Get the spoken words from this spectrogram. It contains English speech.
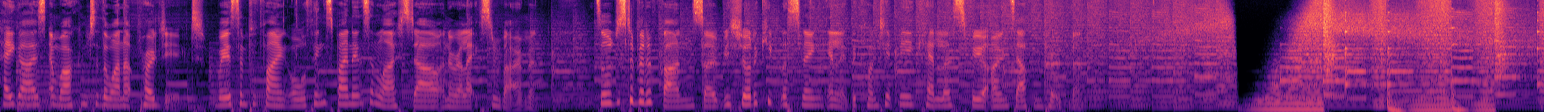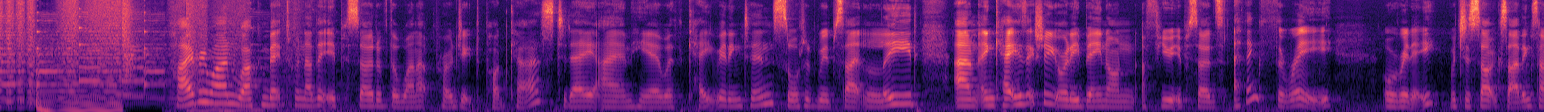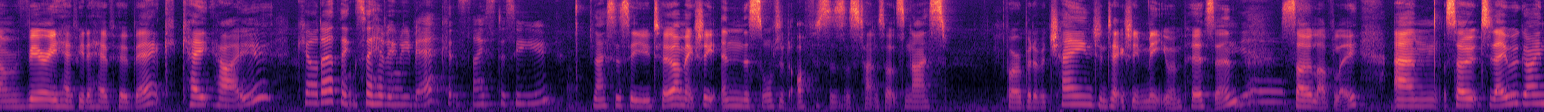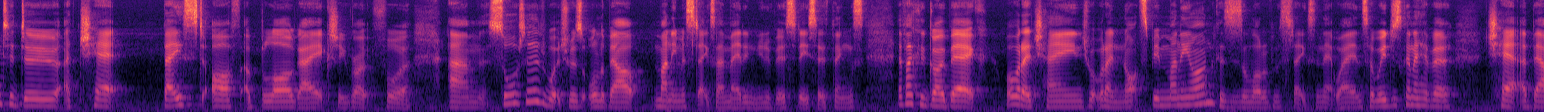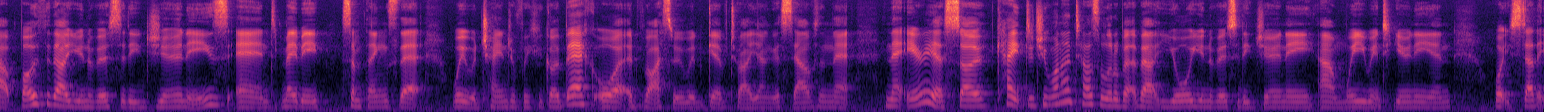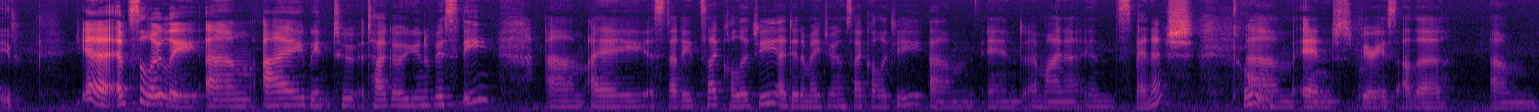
Hey guys, and welcome to the One Up Project. We're simplifying all things finance and lifestyle in a relaxed environment. It's all just a bit of fun, so be sure to keep listening and let the content be a catalyst for your own self improvement. Hi everyone, welcome back to another episode of the One Up Project podcast. Today I am here with Kate Reddington, Sorted Website Lead. Um, and Kate has actually already been on a few episodes, I think three already, which is so exciting. So I'm very happy to have her back. Kate, how are you? Kia ora, thanks for having me back. It's nice to see you. Nice to see you too. I'm actually in the Sorted offices this time, so it's nice for a bit of a change and to actually meet you in person. Yeah. So lovely. Um, so today we're going to do a chat based off a blog I actually wrote for um, Sorted, which was all about money mistakes I made in university. So things, if I could go back, what would I change? What would I not spend money on? Because there's a lot of mistakes in that way. And so we're just going to have a chat about both of our university journeys and maybe some things that we would change if we could go back or advice we would give to our younger selves in that in that area. So, Kate, did you want to tell us a little bit about your university journey, um, where you went to uni, and what you studied? Yeah, absolutely. Um, I went to Otago University. Um, I studied psychology. I did a major in psychology um, and a minor in Spanish. Cool. Um, and various other um,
